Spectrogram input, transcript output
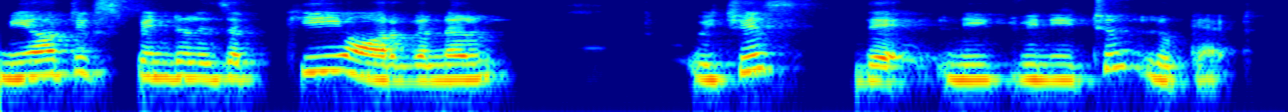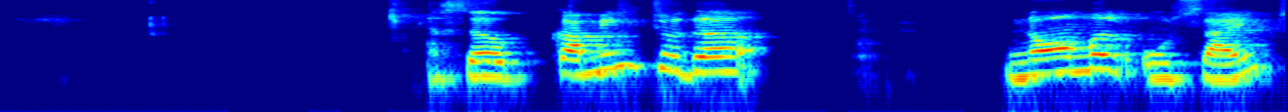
meiotic spindle is a key organelle which is they need we need to look at. So coming to the normal oocyte,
